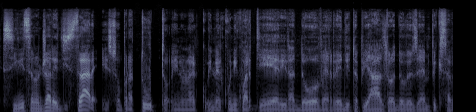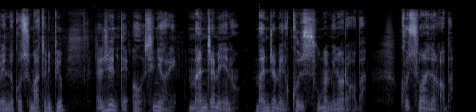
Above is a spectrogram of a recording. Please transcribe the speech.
si iniziano già a registrare e soprattutto in, un, in alcuni quartieri laddove il reddito è più alto, laddove Ozempic avendo consumato di più, la gente, oh signori, mangia meno, mangia meno, consuma meno roba consumano roba.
